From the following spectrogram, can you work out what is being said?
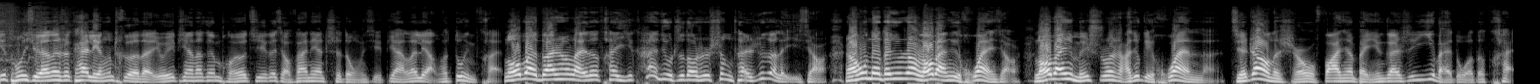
一同学呢是开灵车的，有一天他跟朋友去一个小饭店吃东西，点了两个炖菜，老板端上来的菜一看就知道是剩菜热了一下，然后呢他就让老板给换一下，老板也没说啥就给换了。结账的时候发现本应该是一百多的菜，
